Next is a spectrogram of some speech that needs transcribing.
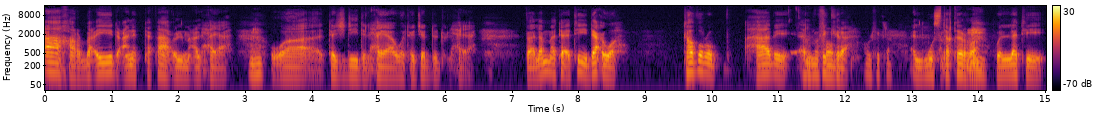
آخر بعيد عن التفاعل مع الحياة وتجديد الحياة وتجدد الحياة. فلما تأتي دعوة تضرب هذه الفكرة المستقرة والتي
